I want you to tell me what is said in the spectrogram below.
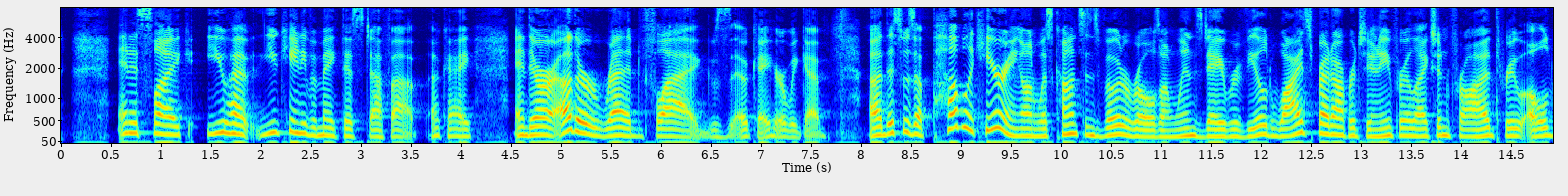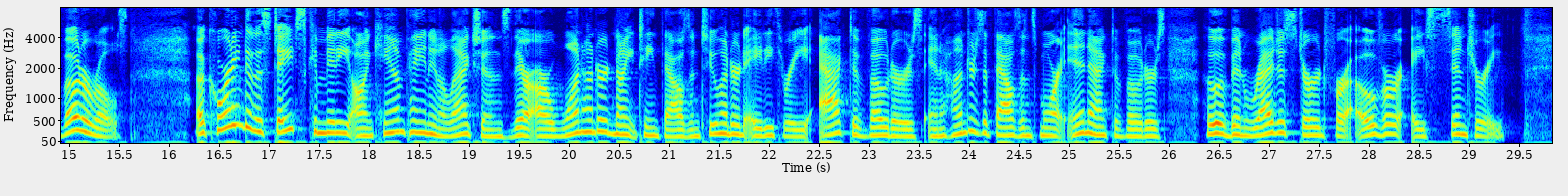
and it's like you have you can't even make this stuff up, okay? And there are other red flags. Okay, here we go. Uh, this was a public hearing on Wisconsin's voter rolls on Wednesday, revealed widespread opportunity for election fraud through old voter rolls. According to the state's Committee on Campaign and Elections, there are 119,283 active voters and hundreds of thousands more inactive voters who have been registered for over a century.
